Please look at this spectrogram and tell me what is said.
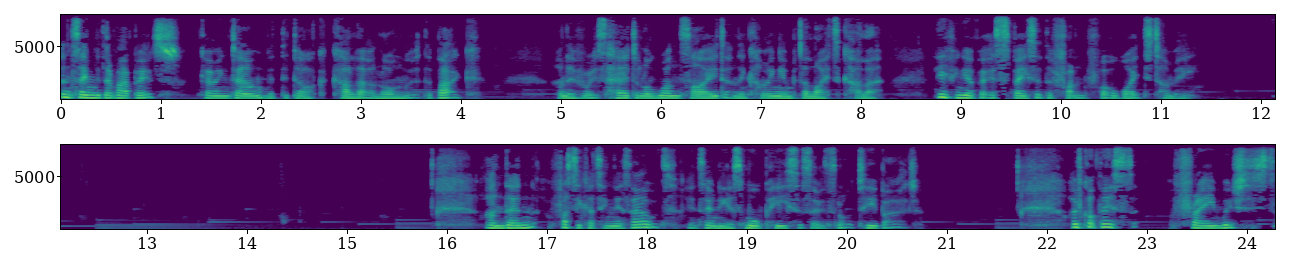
And same with the rabbit, going down with the darker colour along the back and over its head along one side and then coming in with a lighter colour, leaving a bit of space at the front for a white tummy. And then fussy cutting this out. It's only a small piece so it's not too bad. I've got this frame which is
